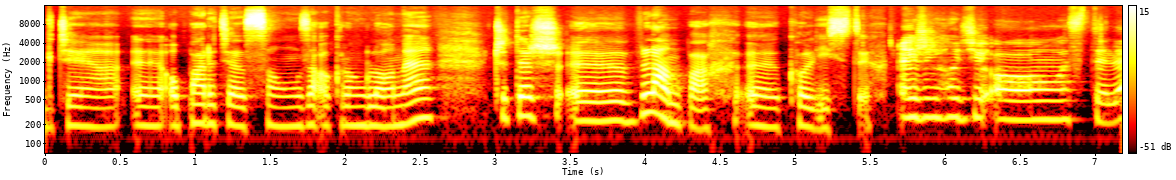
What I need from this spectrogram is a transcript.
gdzie e, oparcia są zaokrąglone, czy też e, w lampach e, kolistych. A jeżeli chodzi o style?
